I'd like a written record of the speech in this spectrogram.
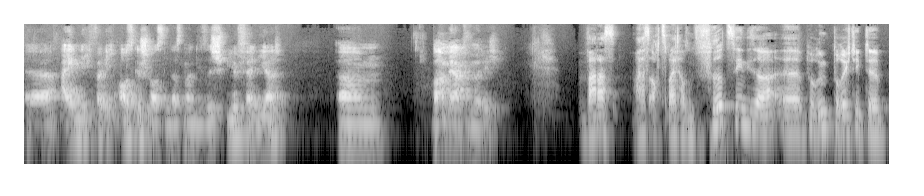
äh, eigentlich völlig ausgeschlossen, dass man dieses Spiel verliert. Ähm, war merkwürdig. War das, war das auch 2014, dieser äh, berühmt-berüchtigte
